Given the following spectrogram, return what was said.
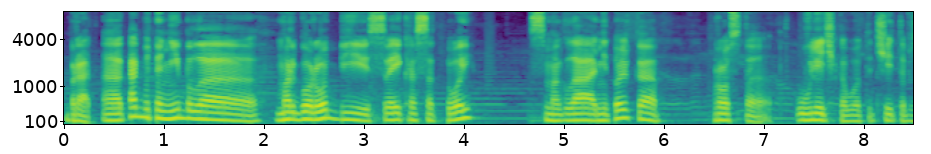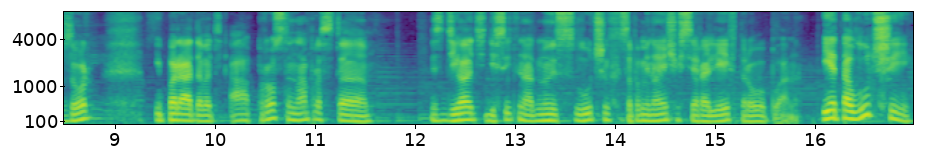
брат. А, как бы то ни было, Марго Робби своей красотой смогла не только просто увлечь кого-то, чей-то взор и порадовать, а просто-напросто сделать действительно одну из лучших запоминающихся ролей второго плана. И это лучший,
